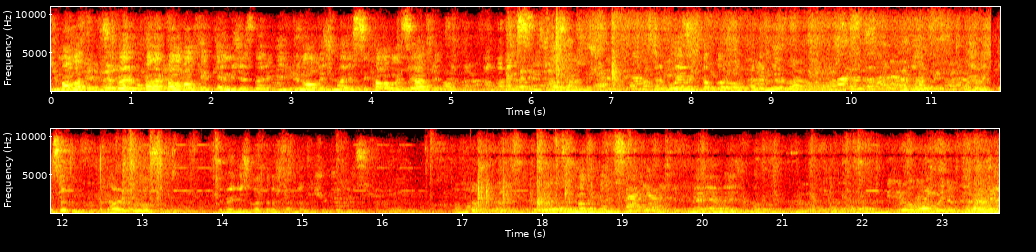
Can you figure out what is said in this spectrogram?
kim anlattı bize böyle bu kadar kalabalık etkilemeyeceğiz. Böyle ilk gün olduğu için böyle sizi kalabalık ziyaret ettik. Anlattığınız sizin için hazırlanmış. Mesela boyama kitapları var, kalemler var. Burada boyama keselim. Her yolu olsun. Emeğe geçen arkadaşlarımıza teşekkür ediyoruz. Tamam. Anlatın. Evet.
